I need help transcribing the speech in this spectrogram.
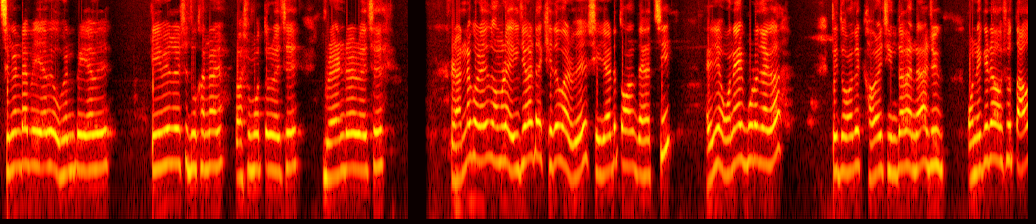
সিলিন্ডার পেয়ে যাবে, ওভেন পেয়ে যাবে, টেবিল রয়েছে দুখানা, বাসনপত্র রয়েছে ব্র্যান্ডার রয়েছে। রান্না করে তোমরা এই জায়গাটা খেতে পারবে, সেই জায়গাটা তোমাদের দেখাচ্ছি। এই যে অনেক বড় জায়গা, তাই তোমাদের খাবারের চিন্তা হবে না। আর যদি অনেকেরা অবশ্য তাও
